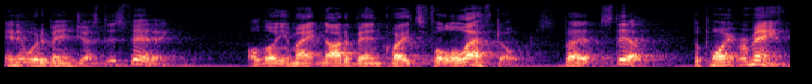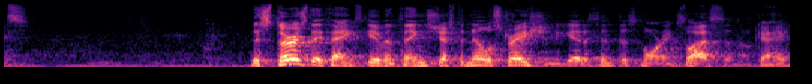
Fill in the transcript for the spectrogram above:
and it would have been just as fitting, although you might not have been quite full of leftovers. But still, the point remains. This Thursday Thanksgiving thing's just an illustration to get us into this morning's lesson, okay?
